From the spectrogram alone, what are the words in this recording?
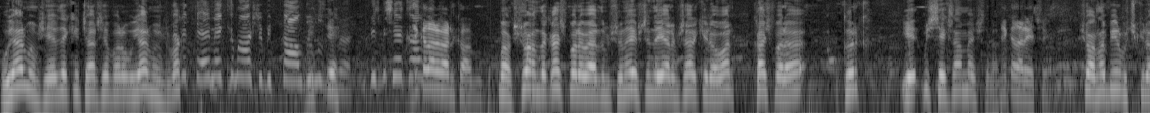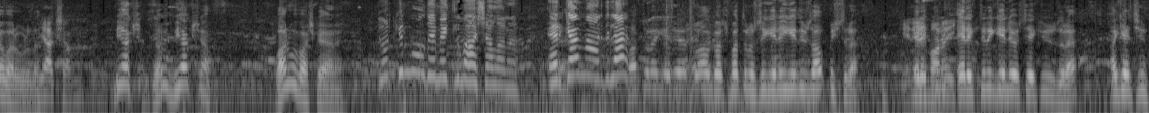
Uyar mıymış evdeki çarşıya para uyar mıymış? Bak Bitti emekli maaşı bitti aldığımız Bitti. gibi. Hiçbir şey kalmadı. Ne kadar verdik abi? bak şu anda kaç para verdim şuna hepsinde yarımşar kilo var. Kaç para? 40 70 85 lira. Ne kadar yetecek? Şu anda bir buçuk kilo var burada. Bir akşam. Bir akşam tabii bir akşam. Var mı başka yani? Dört gün mü oldu emekli maaşı alanı? Erken verdiler. Fatura geliyor, doğalgaz faturası geliyor 760 lira. Geri bana Elektrik, iki- elektrik geliyor 800 lira. Ha geçin.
